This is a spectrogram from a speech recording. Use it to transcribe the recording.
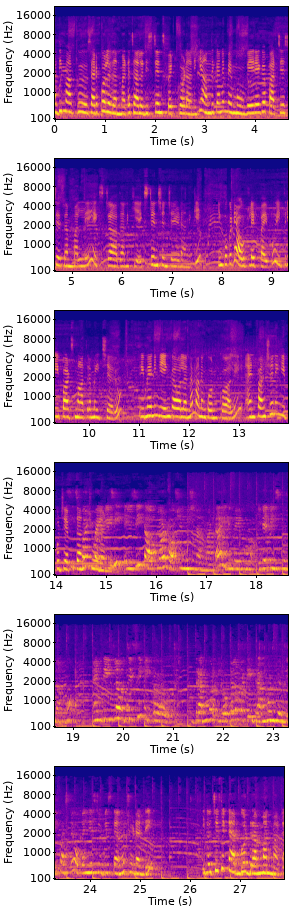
అది మాకు సరిపోలేదన్నమాట చాలా డిస్టెన్స్ పెట్టుకోవడానికి. అందుకని మేము వేరేగా పర్చేస్ చేసాం మళ్ళీ ఎక్స్ట్రా దానికి ఎక్స్టెన్షన్ చేయడానికి. ఇంకొకటి అవుట్లెట్ పైపు ఈ త్రీ పార్ట్స్ మాత్రమే ఇచ్చారు. రిమైనింగ్ ఏం కావాలన్నా మనం కొనుక్కోవాలి. అండ్ ఫంక్షనింగ్ ఇప్పుడు చెప్తాను చూడండి. LG top load washing machine అనమాట ఇది మేము ఇదే తీసుకున్నాము అండ్ దీంట్లో వచ్చేసి మీకు డ్రమ్ లోపల ఒకటి డ్రమ్ ఉంటుంది. ఫస్ట్ ఓపెన్ చేసి చూపిస్తాను. చూడండి. ఇది వచ్చేసి టర్బో డ్రమ్ అన్నమాట.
